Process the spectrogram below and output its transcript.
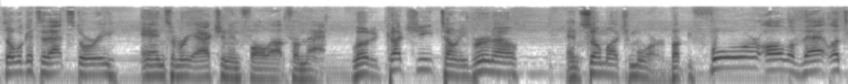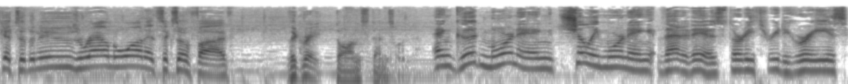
So we'll get to that story and some reaction and fallout from that. Loaded cut sheet, Tony Bruno, and so much more. But before all of that, let's get to the news. Round one at 6.05, the great Dawn Stensland. And good morning. Chilly morning that it is. 33 degrees.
